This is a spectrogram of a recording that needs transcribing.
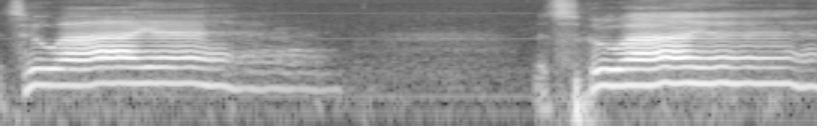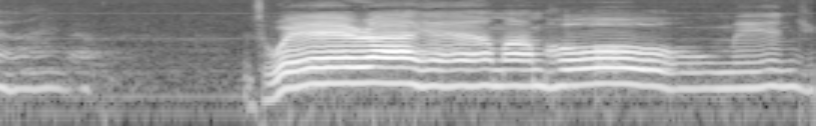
It's who I am. It's who I am. It's where I am, I'm home in you.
